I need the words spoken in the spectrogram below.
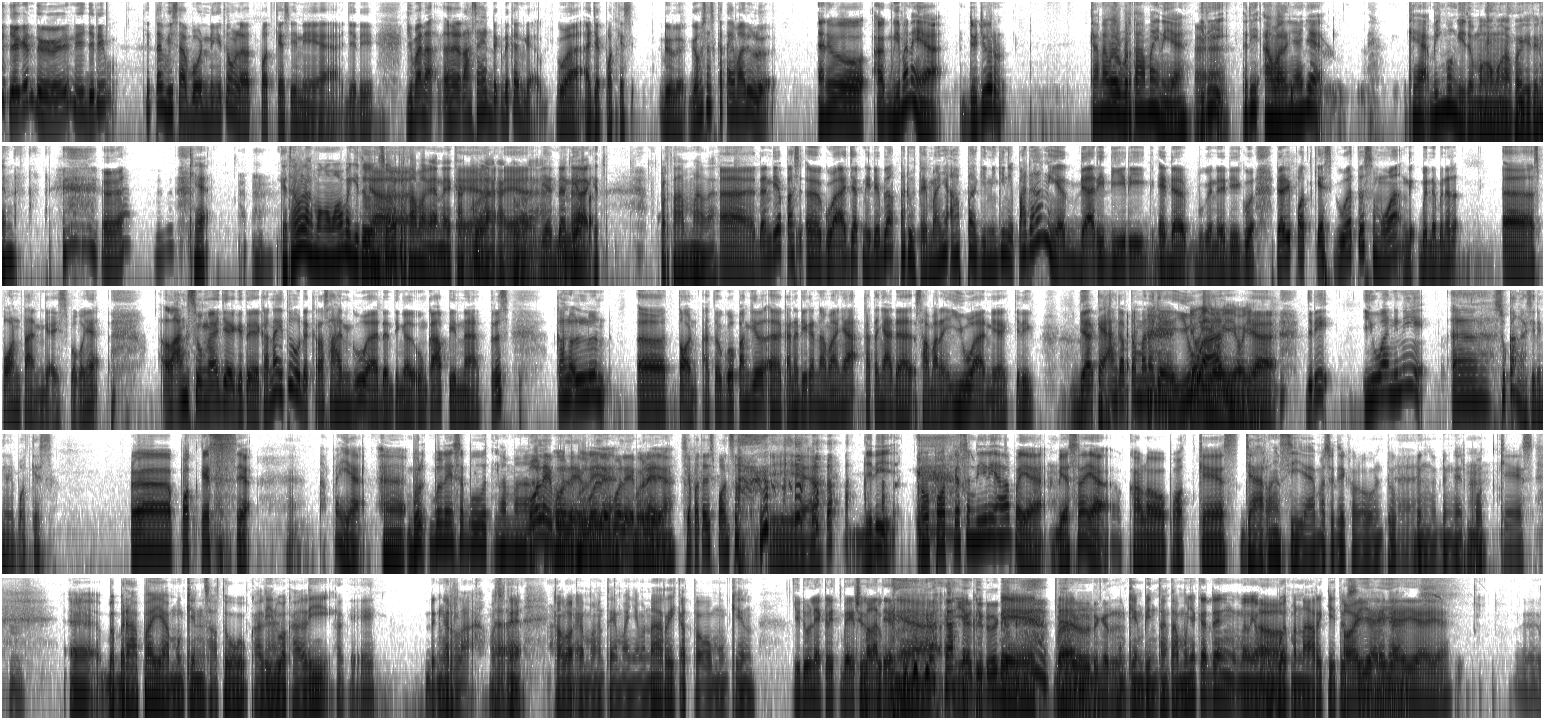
ya kan tuh ini. Jadi kita bisa bonding itu melewat podcast ini ya. Jadi gimana eh, rasanya deg-degan nggak? Gua ajak podcast dulu. Gak usah ke tema dulu. Aduh, gimana ya? Jujur, karena baru pertama ini ya. Jadi tadi awalnya aja kayak bingung gitu mau ngomong apa gitu kan. Eh, Kayak gak tau lah mau ngomong apa gitu. Ya. Soalnya pertama kan ya kaku Iya, lah, kaku iya. lah. Iya, dan kita, dia pa- kita pertama lah. Ah, dan dia pas eh, gua ajak nih dia bilang, aduh temanya apa gini-gini. Padahal nih ya dari diri eh dari, bukan dari diri gua, dari podcast gua tuh semua bener-bener eh, spontan guys. Pokoknya langsung aja gitu ya. Karena itu udah keresahan gua dan tinggal ungkapin. Nah terus kalau lu eh, Ton atau gue panggil eh, karena dia kan namanya katanya ada samarannya Yuan ya. Jadi biar kayak anggap teman aja ya Yuan. yoi, yoi. Ya. Jadi Yuan ini eh suka nggak sih dengerin podcast? Eh, podcast ya. Hah. Apa ya? Eh, bol- boleh sebut nama? boleh, Oh, boleh, boleh, ya? boleh, boleh brand. ya. Siapa tahu sponsor. iya. Jadi kalau podcast sendiri apa ya? Biasa ya kalau podcast jarang sih ya. Maksudnya kalau untuk Eh. denger dengar Hmm. podcast Hmm. eh, beberapa ya mungkin satu kali Nah. dua kali Oke. denger lah. Maksudnya kalau emang temanya menarik atau mungkin Judulnya clickbait banget ya. judulnya ya Judulnya clickbait dan baru denger. mungkin bintang tamunya kadang yang Oh. membuat menarik gitu oh sih. iya ya iya kan? iya iya.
